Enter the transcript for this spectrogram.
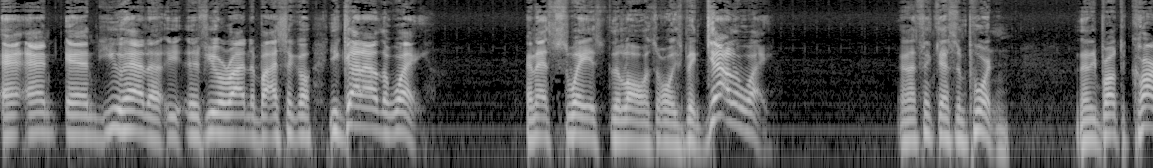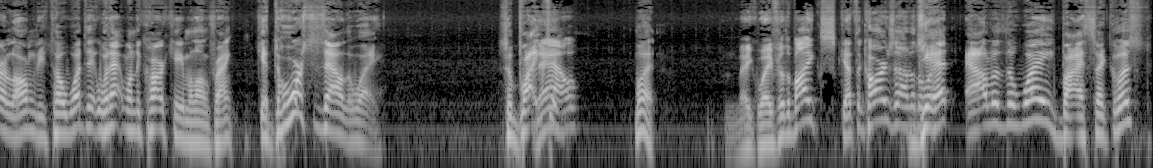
and and, and you had a if you were riding a bicycle, you got out of the way, and that's the way it's, the law has always been. Get out of the way, and I think that's important. then he brought the car along. And he told what did, what happened when the car came along, Frank? Get the horses out of the way. So bikes are- now what? make way for the bikes. Get the cars out of the way. Get out of the way, bicyclist.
